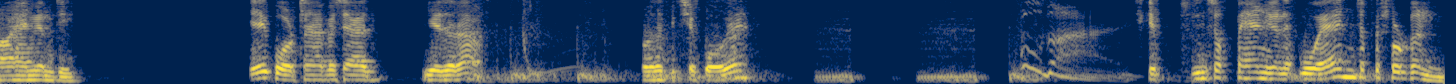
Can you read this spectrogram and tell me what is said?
हाँ हैंडगन थी एक और था यहाँ पे शायद, ये जरा। थोड़ा सा पीछे को गए। इन सब पे हैंडगन है वो है, इन सब पे शॉटगन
